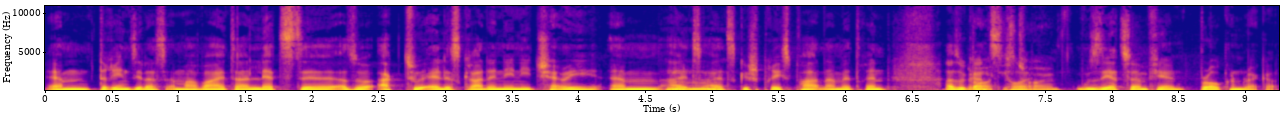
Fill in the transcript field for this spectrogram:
ähm, drehen sie das immer weiter. Letzte, also aktuell ist gerade Nene Cherry ähm, als, als Gesprächspartner mit drin. Also ganz ist toll. toll. Sehr zu empfehlen. Broken Record.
